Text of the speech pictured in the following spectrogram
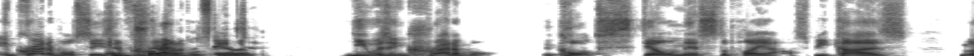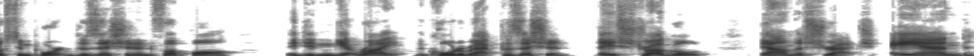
Incredible season incredible for Jonathan Taylor. He was incredible. The Colts still missed the playoffs because most important position in football, they didn't get right. The quarterback position. They struggled down the stretch. And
